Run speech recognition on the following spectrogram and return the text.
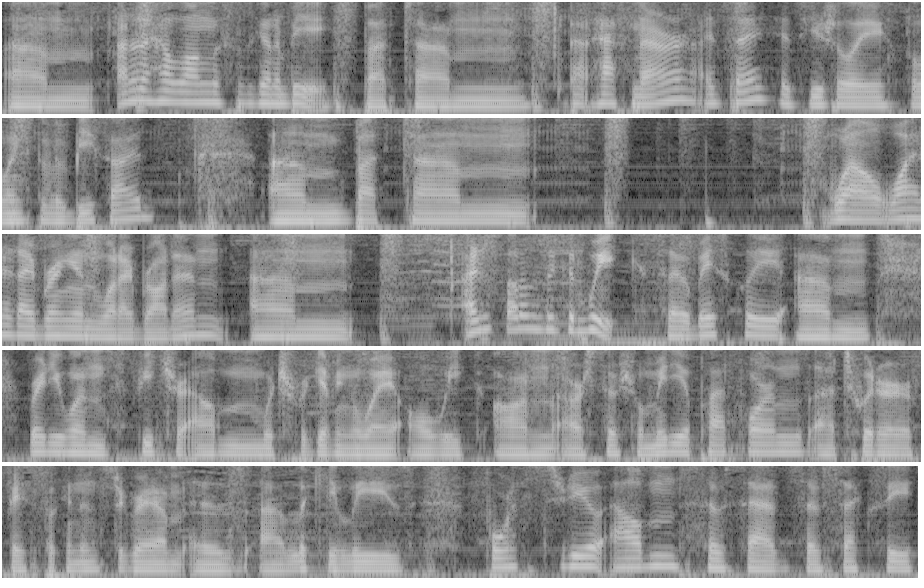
Um, I don't know how long this is going to be, but um, about half an hour, I'd say, is usually the length of a B side. Um, but um, well, why did I bring in what I brought in? Um, I just thought it was a good week. So basically, um, Radio One's feature album, which we're giving away all week on our social media platforms, uh, Twitter, Facebook, and Instagram, is uh, Lykke Li's fourth studio album, So Sad, So Sexy.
